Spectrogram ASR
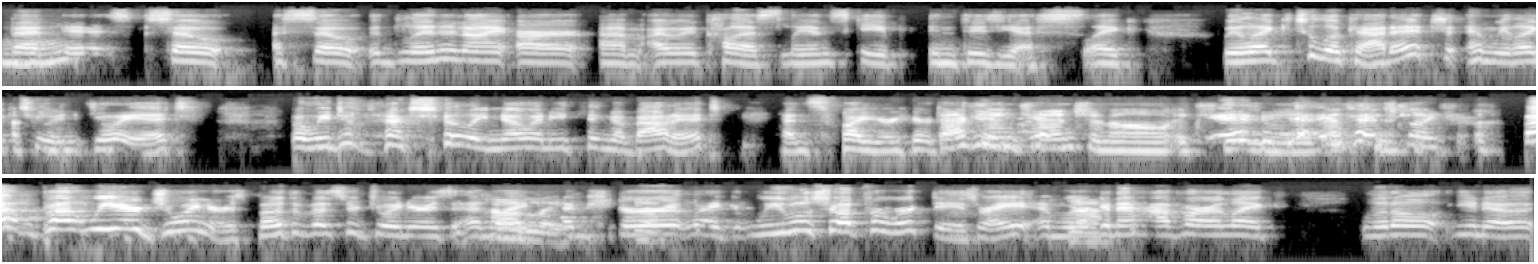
That mm-hmm. is so so Lynn and I are um, I would call us landscape enthusiasts. Like we like to look at it and we like to enjoy it but we don't actually know anything about it hence why you're here talking that's intentional excuse and, me yeah, intentionally intentional. but but we are joiners both of us are joiners and totally. like i'm sure yeah. like we will show up for work days right and we're yeah. gonna have our like little you know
